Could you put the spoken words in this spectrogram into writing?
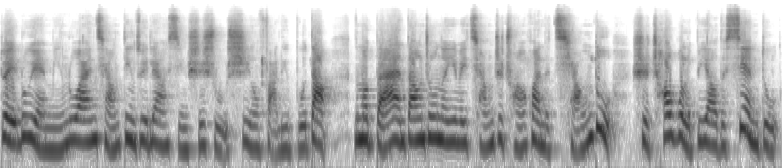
对陆远明、陆安强定罪量刑，实属适用法律不当。那么本案当中呢，因为强制传唤的强度是超过了必要的限度，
